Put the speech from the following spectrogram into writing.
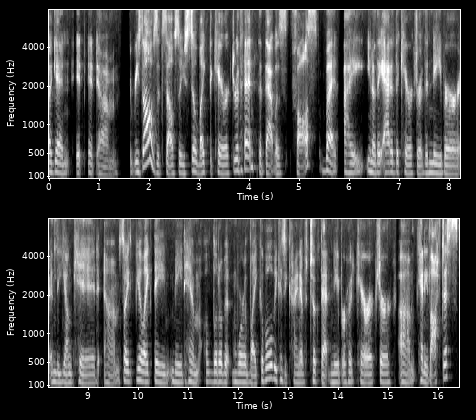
again, it it um it resolves itself so you still like the character then that that was false. But i you know they added the character of the neighbor and the young kid um, so i feel like they made him a little bit more likable because he kind of took that neighborhood character um, kenny loftus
